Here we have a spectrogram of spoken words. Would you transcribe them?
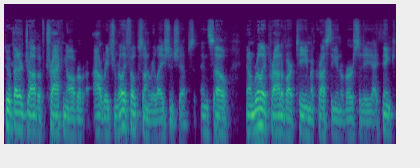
do a better job of tracking all of our outreach and really focus on relationships. And so, you know, I'm really proud of our team across the university. I think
